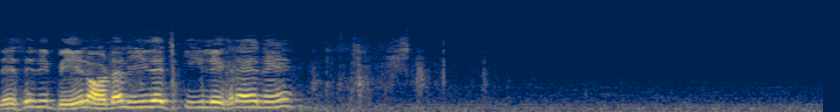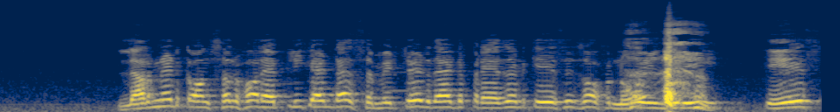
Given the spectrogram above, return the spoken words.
ਦਿਸ ਦੀ ਬੇਲ ਆਰਡਰ ਜਿਹਦੇ 'ਚ ਕੀ ਲਿਖ ਰਹੇ ਨੇ Learned counsel for applicant has submitted that present cases of no injury case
